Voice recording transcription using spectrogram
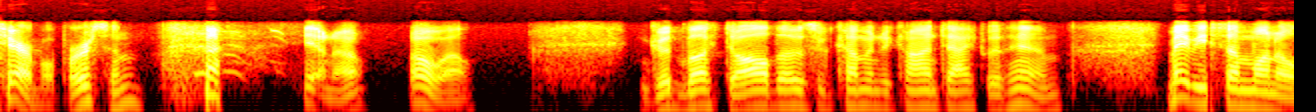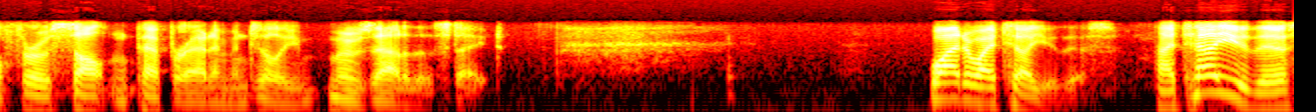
terrible person, you know. Oh well. Good luck to all those who come into contact with him. Maybe someone will throw salt and pepper at him until he moves out of the state. Why do I tell you this? I tell you this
